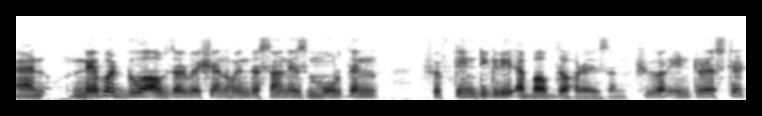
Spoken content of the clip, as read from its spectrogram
and never do a observation when the sun is more than 15 degree above the horizon. If you are interested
